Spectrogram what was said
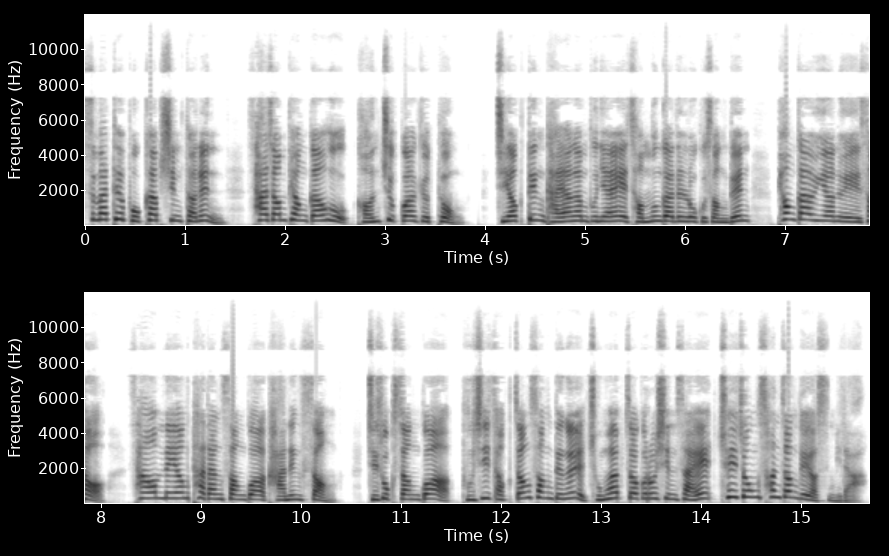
스마트 복합 쉼터는 사전 평가 후 건축과 교통, 지역 등 다양한 분야의 전문가들로 구성된 평가위원회에서 사업 내용 타당성과 가능성, 지속성과 부지 적정성 등을 종합적으로 심사해 최종 선정되었습니다.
